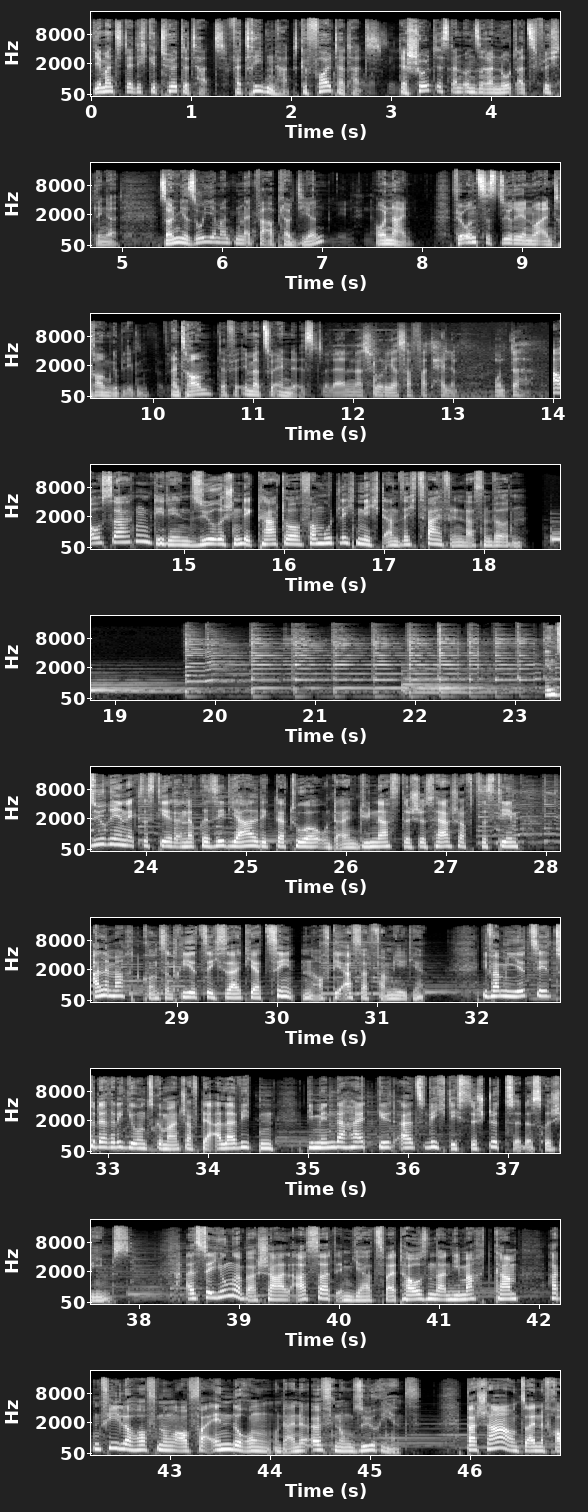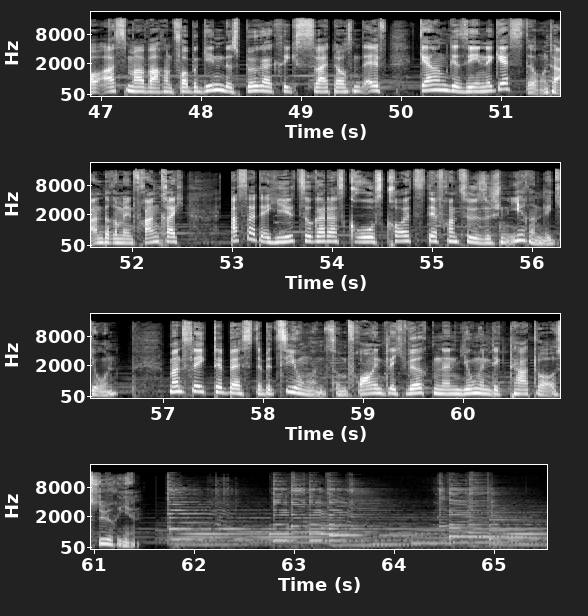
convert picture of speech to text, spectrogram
Jemand, der dich getötet hat, vertrieben hat, gefoltert hat, der schuld ist an unserer Not als Flüchtlinge. Sollen wir so jemandem etwa applaudieren? Oh nein. Für uns ist Syrien nur ein Traum geblieben. Ein Traum, der für immer zu Ende ist. Aussagen, die den syrischen Diktator vermutlich nicht an sich zweifeln lassen würden. In Syrien existiert eine Präsidialdiktatur und ein dynastisches Herrschaftssystem. Alle Macht konzentriert sich seit Jahrzehnten auf die Assad-Familie. Die Familie zählt zu der Religionsgemeinschaft der Alawiten. Die Minderheit gilt als wichtigste Stütze des Regimes. Als der junge Bashar al-Assad im Jahr 2000 an die Macht kam, hatten viele Hoffnung auf Veränderung und eine Öffnung Syriens. Bashar und seine Frau Asma waren vor Beginn des Bürgerkriegs 2011 gern gesehene Gäste, unter anderem in Frankreich. Assad erhielt sogar das Großkreuz der französischen Ehrenlegion. Man pflegte beste Beziehungen zum freundlich wirkenden jungen Diktator aus Syrien.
